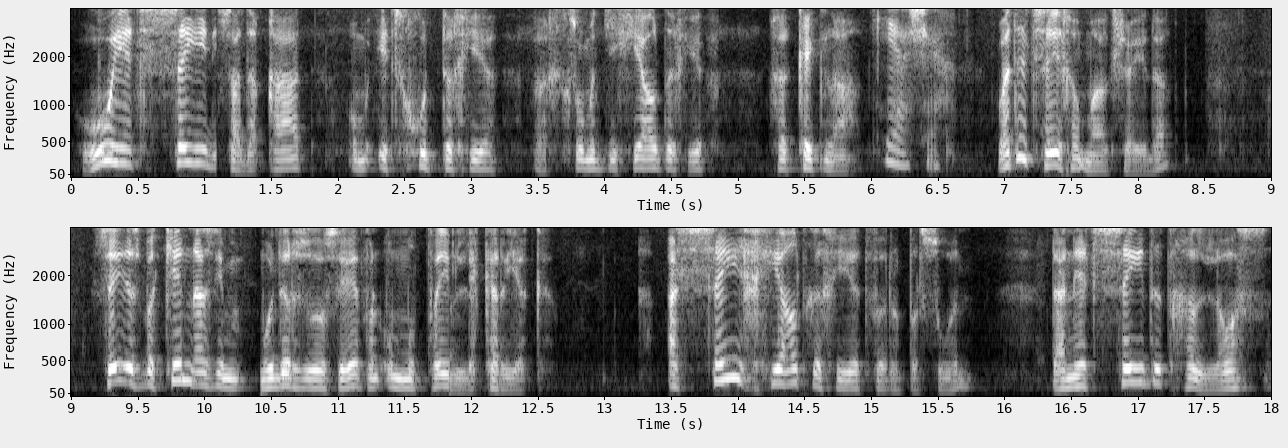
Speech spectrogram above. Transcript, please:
hoe het sy die sadaqat om iets goed te gee, 'n sommetjie geld te gee, gekyk na? Ja, Sheikh. Wat het sy gemaak, Shaida? Sy is bekend as die moeder soos sê van Umm Tayyib lekker reuk. As sy geld gegee het vir 'n persoon, dan het sy dit gelos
